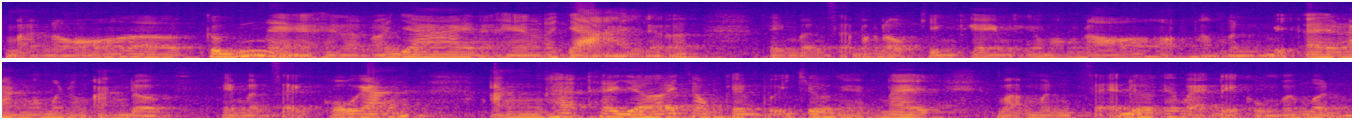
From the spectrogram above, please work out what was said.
mà nó ờ, cứng nè hay là nó dai nè hay là nó dài nữa thì mình sẽ bắt đầu kiêng khem những cái món đó hoặc là mình bị ê răng của mình không ăn được thì mình sẽ cố gắng ăn hết thế giới trong cái buổi trưa ngày hôm nay và mình sẽ đưa các bạn đi cùng với mình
